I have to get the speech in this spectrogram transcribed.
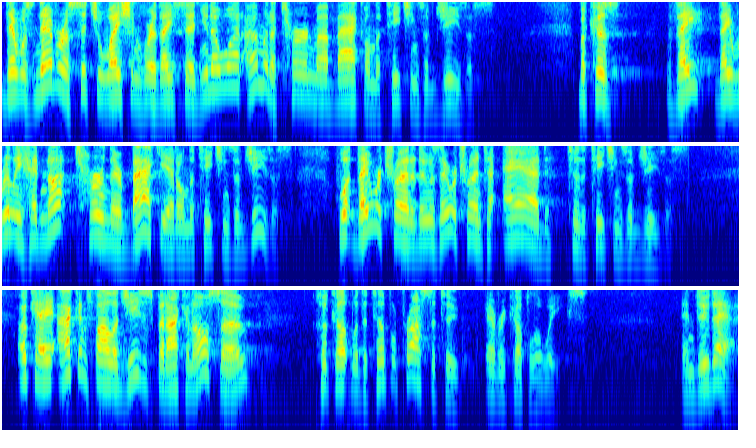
There was never a situation where they said, you know what, I'm going to turn my back on the teachings of Jesus. Because they, they really had not turned their back yet on the teachings of Jesus. What they were trying to do is they were trying to add to the teachings of Jesus. Okay, I can follow Jesus, but I can also hook up with a temple prostitute every couple of weeks and do that.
